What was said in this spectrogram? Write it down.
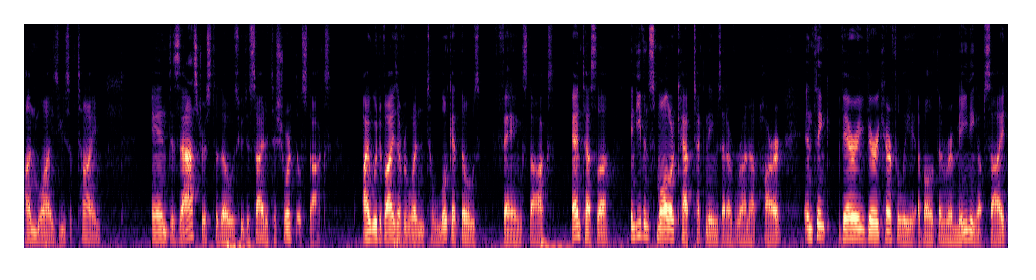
unwise use of time and disastrous to those who decided to short those stocks. I would advise everyone to look at those FANG stocks and Tesla and even smaller cap tech names that have run up hard and think very, very carefully about the remaining upside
